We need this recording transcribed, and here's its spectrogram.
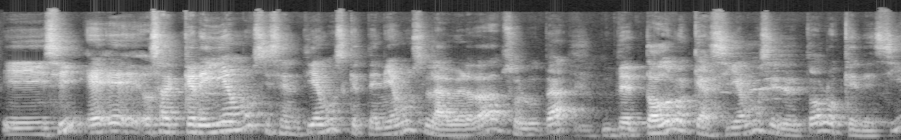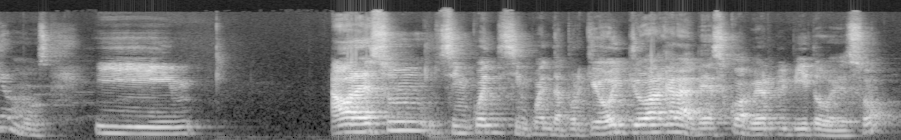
Y sí, eh, eh, o sea, creíamos y sentíamos que teníamos la verdad absoluta de todo lo que hacíamos y de todo lo que decíamos. Y Ahora es un 50-50, porque hoy yo agradezco haber vivido eso.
